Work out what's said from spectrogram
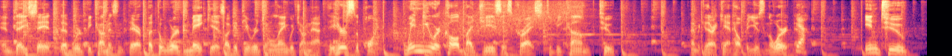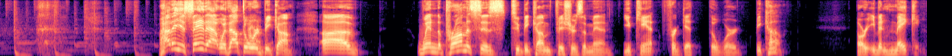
and they say it, the word become isn't there, but the word make is. I'll get the original language on that. Here's the point. When you are called by Jesus Christ to become to I mean, there I can't help but using the word now. yeah Into How do you say that without the word become? Uh, when the promise is to become fishers of men, you can't forget the word become or even making.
